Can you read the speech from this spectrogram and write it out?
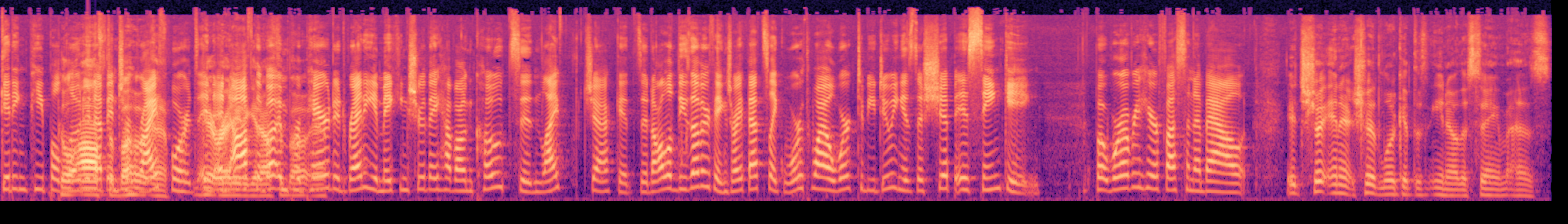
getting people Go loaded up into boat, life boards Get and, and ready to off the boat and boat, yeah. prepared and ready and making sure they have on coats and life jackets and all of these other things, right? That's like worthwhile work to be doing as the ship is sinking. But we're over here fussing about it should and it should look at the you know the same as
